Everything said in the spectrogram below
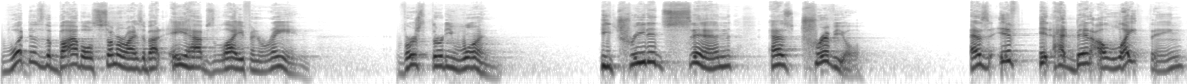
What does the Bible summarize about Ahab's life and reign? Verse 31 He treated sin as trivial, as if it had been a light thing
